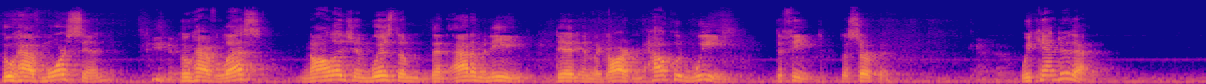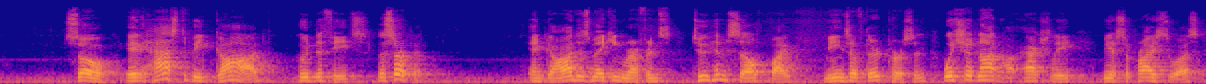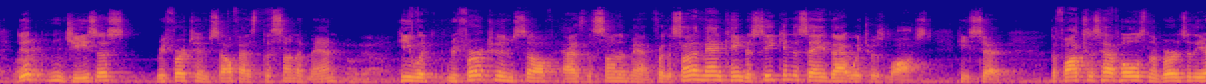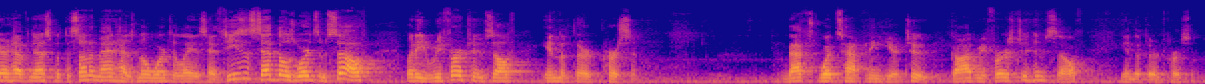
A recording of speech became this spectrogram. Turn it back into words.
who have more sin, who have less knowledge and wisdom than Adam and Eve did in the garden, how could we defeat the serpent. We can't do that. So it has to be God who defeats the serpent. And God is making reference to himself by means of third person, which should not actually be a surprise to us. Right. Didn't Jesus refer to himself as the Son of Man? No doubt. He would refer to himself as the Son of Man. For the Son of Man came to seek and to save that which was lost, he said. The foxes have holes and the birds of the air have nests, but the Son of Man has nowhere to lay his head. Jesus said those words himself, but he referred to himself in the third person. That's what's happening here, too. God refers to himself in the third person.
